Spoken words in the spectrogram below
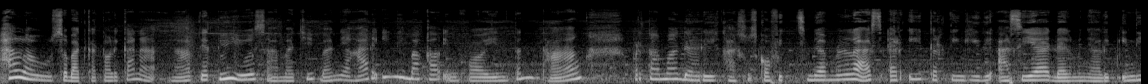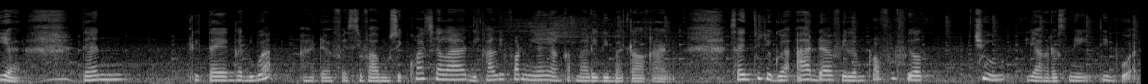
Halo Sobat Katolikana, ngupdate dulu sama Ciban yang hari ini bakal infoin tentang Pertama dari kasus COVID-19 RI tertinggi di Asia dan menyalip India. Dan berita yang kedua ada festival musik Coachella di California yang kembali dibatalkan. Selain itu juga ada film Cloverfield 2 yang resmi dibuat.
